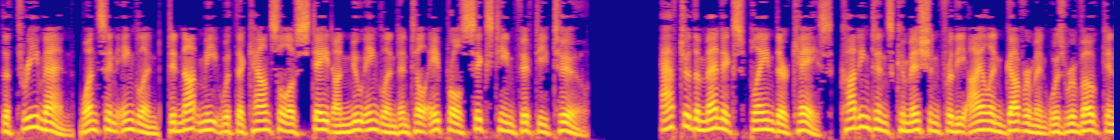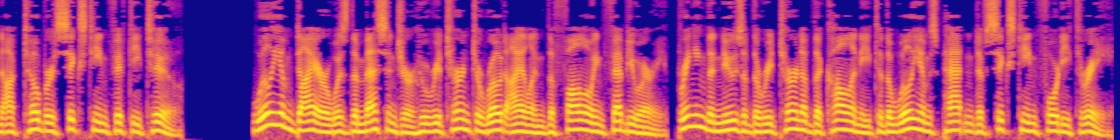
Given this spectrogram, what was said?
the three men, once in England, did not meet with the Council of State on New England until April 1652. After the men explained their case, Coddington's commission for the island government was revoked in October 1652. William Dyer was the messenger who returned to Rhode Island the following February, bringing the news of the return of the colony to the Williams Patent of 1643.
